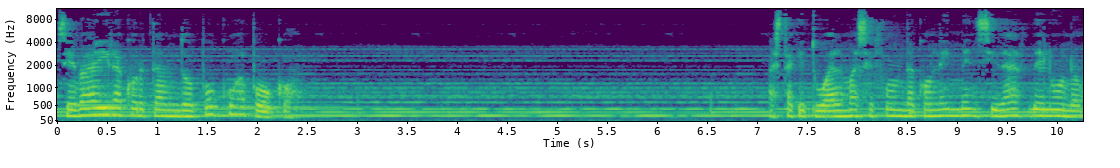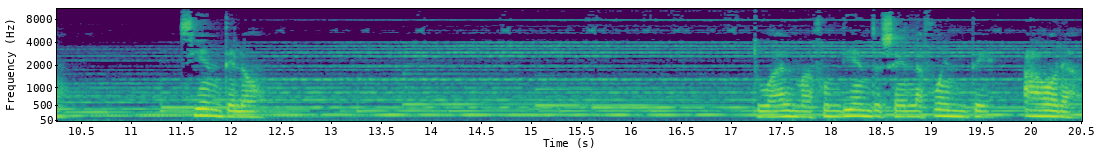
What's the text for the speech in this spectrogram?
se va a ir acortando poco a poco hasta que tu alma se funda con la inmensidad del uno. Siéntelo. Tu alma fundiéndose en la fuente ahora.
